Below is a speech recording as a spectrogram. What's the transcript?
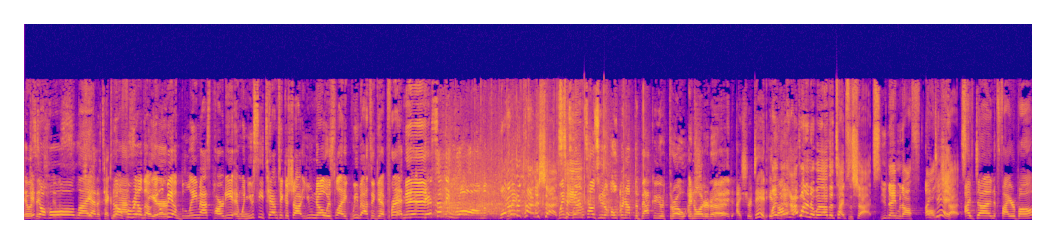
It was. It's it a was- whole like. She had a technique. No, for real though. beer. It'll be a lame ass party, and when you see Tam take a shot, you know it's like we about to get pregnant. there- there's something wrong. What when, other kind of shots, When Tam? Tam tells you to open up the back of your throat in I order sure to. Did. I sure did. It's Wait a all minute. I want to know what other types of shots. You name it off I all did. the shots. I've done firebomb.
